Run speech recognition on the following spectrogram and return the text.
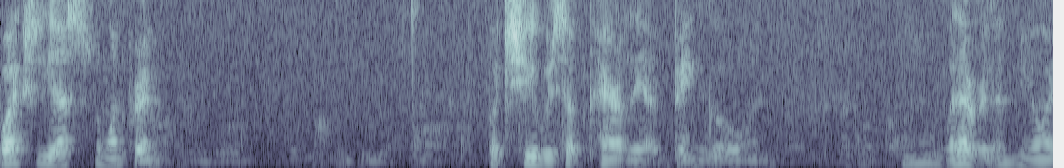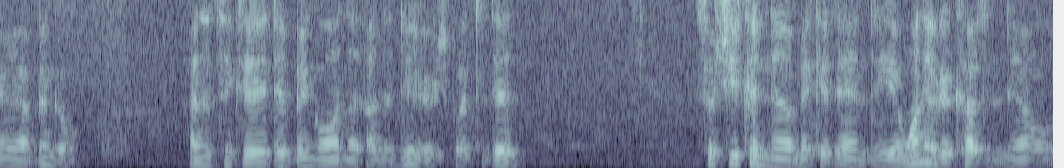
well, actually yes, one friend. But she was apparently at bingo and whatever. Then you know, you're at bingo. I didn't think they did bingo on the on the New Year's, but they did. So she couldn't uh, make it, and the one other cousin, you know,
